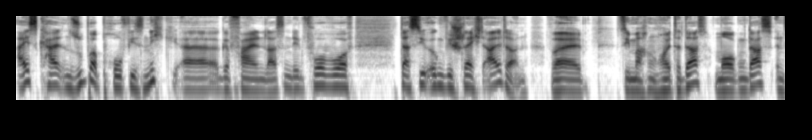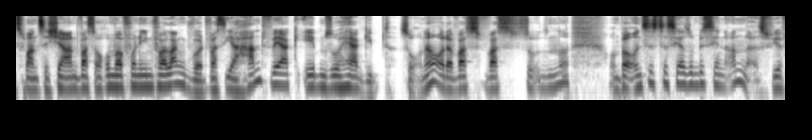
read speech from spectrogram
eiskalten Superprofis nicht äh, gefallen lassen, den Vorwurf, dass sie irgendwie schlecht altern, weil sie machen heute das, morgen das, in 20 Jahren was auch immer von ihnen verlangt wird, was ihr Handwerk eben so hergibt, so, ne? Oder was was so, ne? Und bei uns ist das ja so ein bisschen anders. Wir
